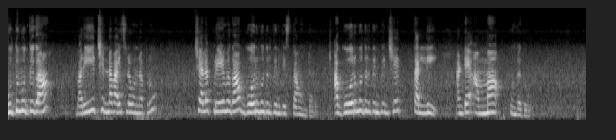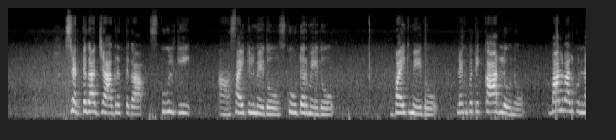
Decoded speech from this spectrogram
ముద్దు ముద్దుగా మరీ చిన్న వయసులో ఉన్నప్పుడు చాలా ప్రేమగా గోరుముద్దులు తినిపిస్తూ ఉంటారు. ఆ గోరుముద్దులు తినిపించే తల్లి అంటే అమ్మ ఉండదు. శ్రద్ధగా జాగ్రత్తగా స్కూల్కి సైకిల్ మీదో స్కూటర్ మీదో బైక్ మీదో లేకపోతే కార్లోనో వాళ్ళు వాళ్ళకున్న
